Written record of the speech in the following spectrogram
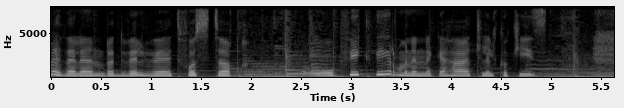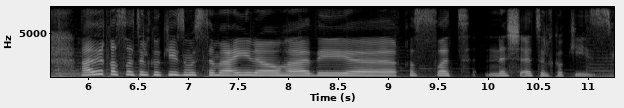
مثلا red velvet فستق وفي كثير من النكهات للكوكيز. هذه قصة الكوكيز مستمعينا وهذه آه، قصة نشأة الكوكيز.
